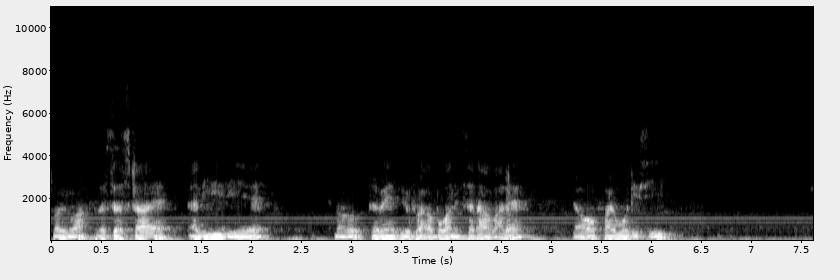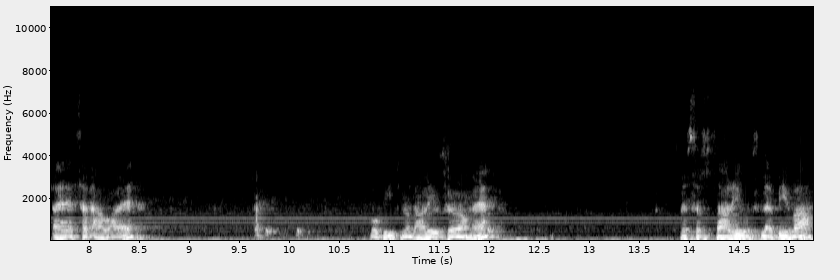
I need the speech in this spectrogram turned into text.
ဆိုပြီးပါ resistor ရဲ့ LED တွေရဲ့ ကျွန်တော်တို့705 output ကနေဆက်ထားပါတယ်။ဒါကို5 volt DC line နဲ့ဆက်ထားပါတယ်။ဟုတ်ပြီကျွန်တော်ဒါလေးကိုဆွဲပါမယ်။ resistor လေးကို slap ပေးပါ။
